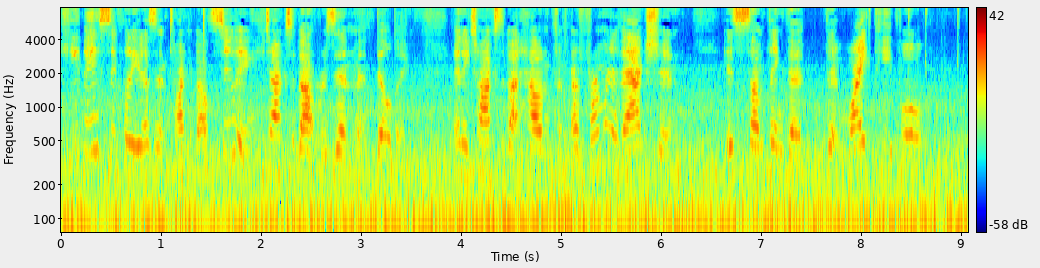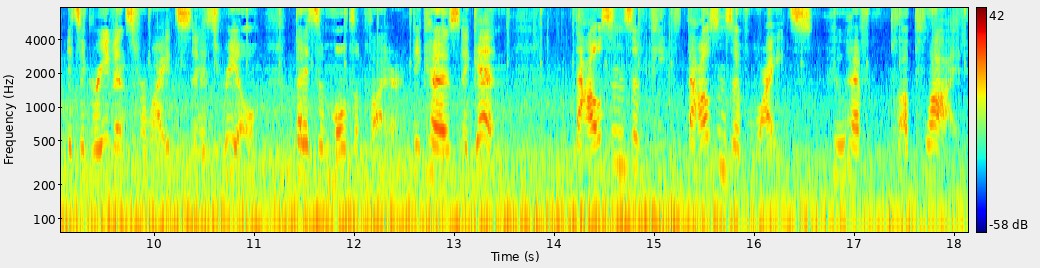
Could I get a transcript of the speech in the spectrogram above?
he basically doesn't talk about suing. He talks about resentment building, and he talks about how affirmative action is something that that white people it's a grievance for whites and it's real, but it's a multiplier because again, thousands of pe- thousands of whites who have p- applied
